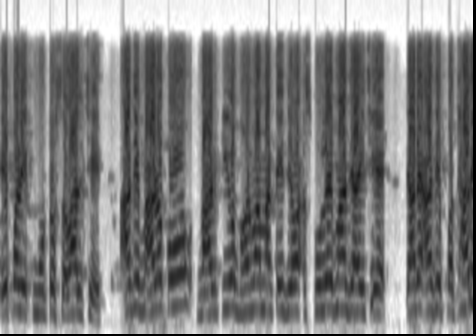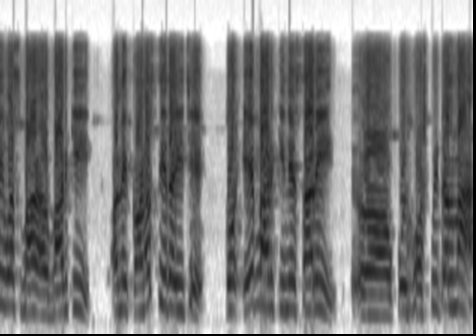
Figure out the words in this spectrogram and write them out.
એ પણ એક મોટો સવાલ છે. આજે બાળકો, બાળકીઓ ભણવા માટે સ્કૂલેમાં જાય છે. ત્યારે આજે પથારી વર્ષ બાળકી અને કણસતી રહી છે. તો એ બાળકીને સારી કોઈ હોસ્પિટલમાં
